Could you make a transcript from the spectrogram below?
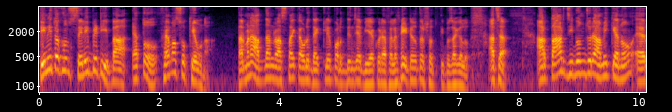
তিনি তখন সেলিব্রিটি বা এত ফেমাসও কেউ না। তার মানে আদনান রাস্তায় কাউরে দেখলে পরের দিন যে বিয়ে করে ফেলেন, এটাও তো সত্যি, বোঝা গেল। আচ্ছা আর তার জীবন জুড়ে আমি কেন? এর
